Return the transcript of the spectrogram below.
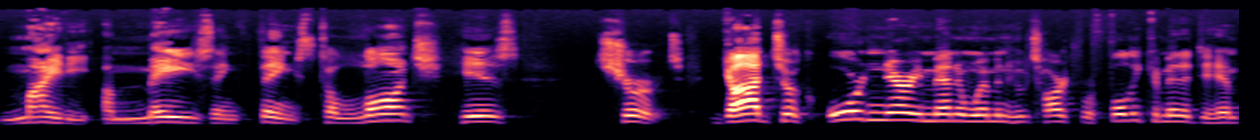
mighty, amazing things, to launch his church. God took ordinary men and women whose hearts were fully committed to Him,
